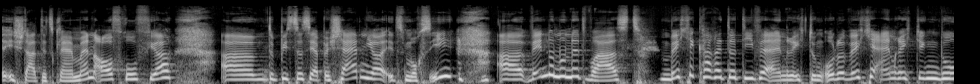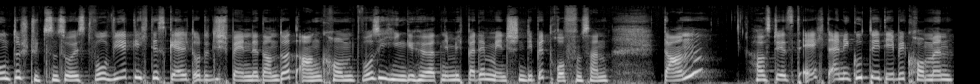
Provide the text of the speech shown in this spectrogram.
Ich starte jetzt gleich meinen Aufruf, ja. Ähm, du bist da sehr bescheiden, ja, jetzt mach's ich. Äh, wenn du noch nicht weißt, welche karitative Einrichtung oder welche Einrichtung du unterstützen sollst, wo wirklich das Geld oder die Spende dann dort ankommt, wo sie hingehört, nämlich bei den Menschen, die betroffen sind, dann hast du jetzt echt eine gute Idee bekommen,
